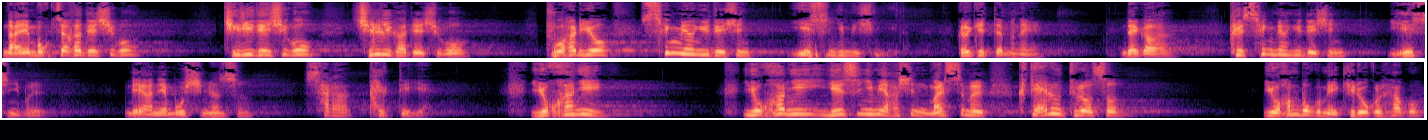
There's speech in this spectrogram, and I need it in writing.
나의 목자가 되시고 길이 되시고 진리가 되시고 부활이요 생명이 되신 예수님이십니다. 그렇기 때문에 내가 그 생명이 되신 예수님을 내 안에 모시면서 살아갈 때에 요한이 요한이 예수님이 하신 말씀을 그대로 들어서 요한복음에 기록을 하고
